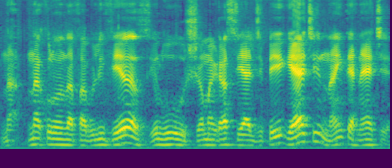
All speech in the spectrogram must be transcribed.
Na, na coluna da Fábio Oliveira, Zilu chama Graciele de Periguete na internet.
